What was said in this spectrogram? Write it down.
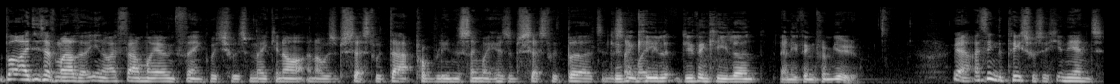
But I did have my other, you know, I found my own thing, which was making art, and I was obsessed with that, probably in the same way he was obsessed with birds. In the do you same think way. He, do you think he learnt anything from you? Yeah, I think the piece was in the end.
